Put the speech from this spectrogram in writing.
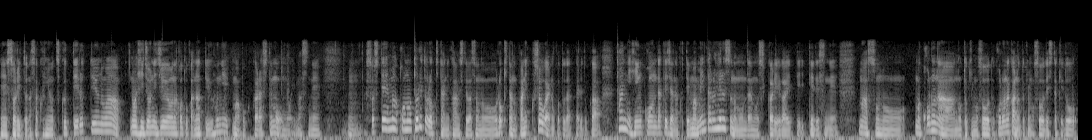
えー、ソリッドな作品を作っているっていうのは、まあ、非常に重要なことかなっていうふうに、まあ、僕からしても思いますね。うん、そして、まあ、このトリとロキタに関してはそのロキタのパニック障害のことだったりとか単に貧困だけじゃなくて、まあ、メンタルヘルスの問題もしっかり描いていてですね、まあそのまあ、コロナの時もそうコロナ禍の時もそうでしたけど、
